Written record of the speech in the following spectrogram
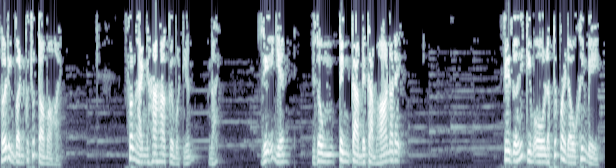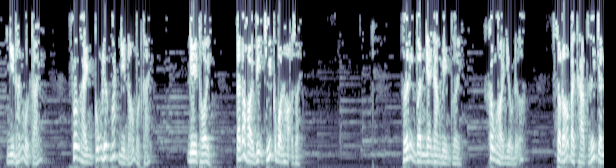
Hứa Đình Vân có chút tò mò hỏi. Phương Hành ha ha cười một tiếng Nói Dĩ nhiên Dùng tình cảm để cảm hóa nó đấy. Phía dưới Kim Ô lập tức quay đầu khinh bỉ Nhìn hắn một cái. Phương Hành cũng liếc mắt nhìn nó một cái. Đi thôi Ta đã hỏi vị trí của bọn họ rồi. Hứa Định Vân nhẹ nhàng mỉm cười Không hỏi nhiều nữa. Sau đó Bạch Hạc dưới chân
